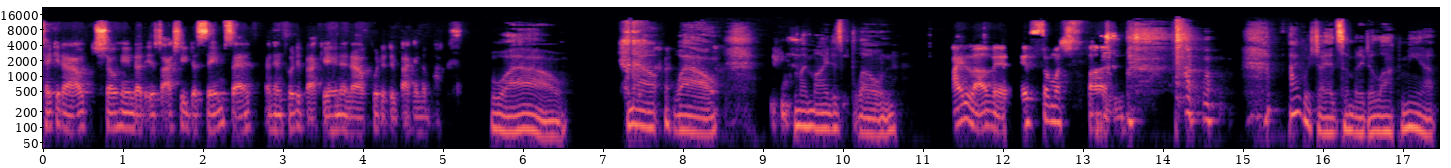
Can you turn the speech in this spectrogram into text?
take it out, show him that it's actually the same set, and then put it back in, and now put it back in the box. Wow. Now, wow. My mind is blown. I love it. It's so much fun. I wish I had somebody to lock me up.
